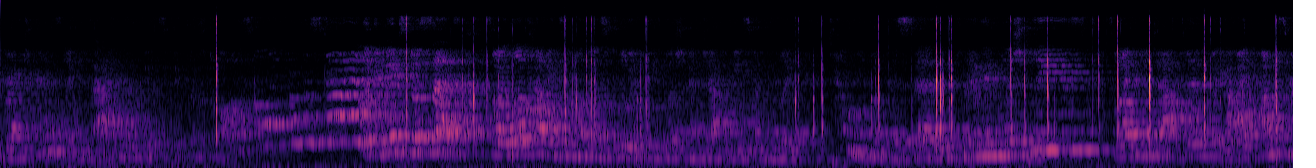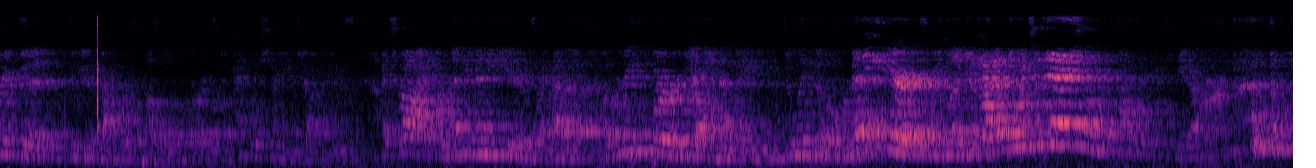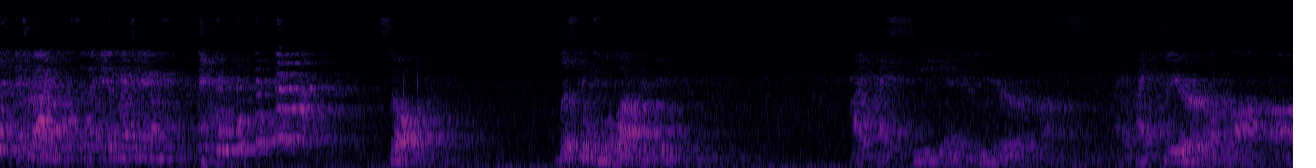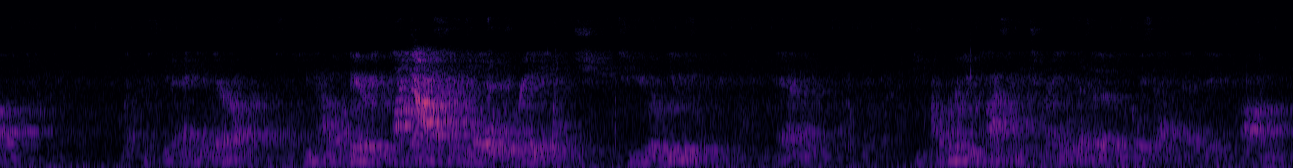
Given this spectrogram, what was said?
If you that, a lot of, like Christina Aguilera, like you have a very classical range to your music. And were you classically trained as a voice act, as a, um,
